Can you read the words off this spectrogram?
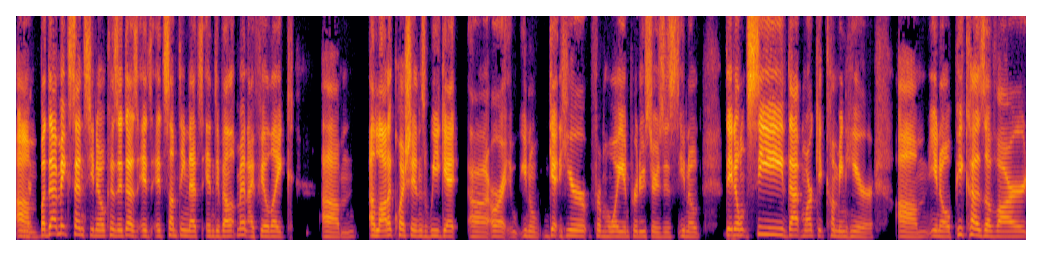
um but that makes sense, you know, because it does it's it's something that's in development. I feel like um a lot of questions we get uh or you know get here from Hawaiian producers is you know they don't see that market coming here um you know because of our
